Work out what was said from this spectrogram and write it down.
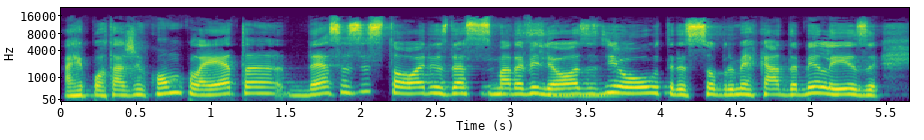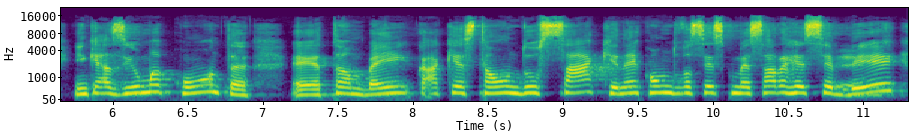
a reportagem completa dessas histórias, dessas maravilhosas Sim. e outras sobre o mercado da beleza, em que a Zilma conta é, também a questão do saque, né? Como vocês começaram a receber é.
